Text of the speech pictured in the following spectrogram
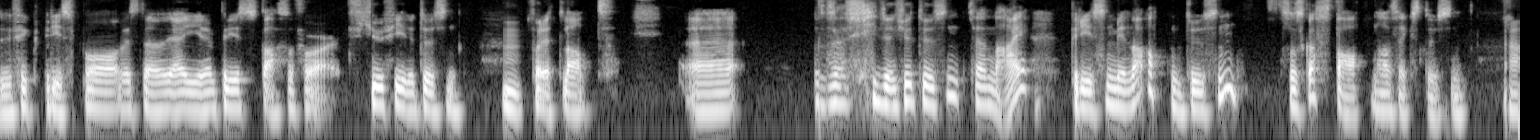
du fikk pris på Hvis det, jeg gir en pris, da, så får jeg 24 000 Mm. for et eller annet. Uh, så 24 000? Så nei, prisen min er 18 000. Så skal staten ha 6000. ja.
